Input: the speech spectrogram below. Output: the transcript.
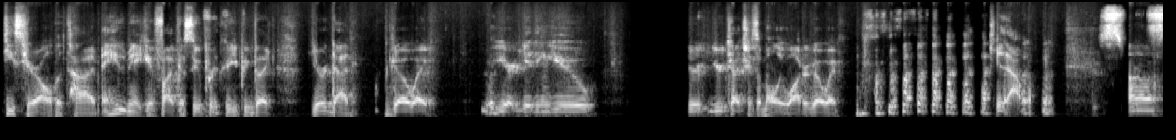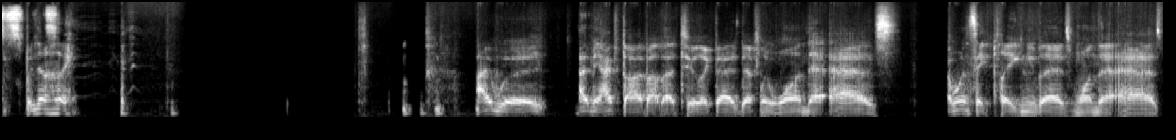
He's here all the time, and he'd make it fucking super creepy. Be like, you're done. Go away. We are getting you. You're you're touching some holy water. Go away. Get out. Uh, but no, like, I would. I mean, I've thought about that too. Like, that is definitely one that has. I wouldn't say plagued me, but that is one that has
